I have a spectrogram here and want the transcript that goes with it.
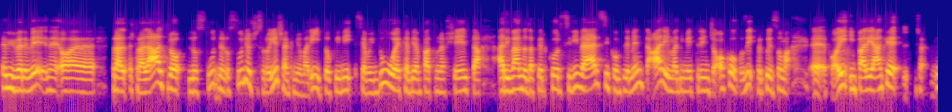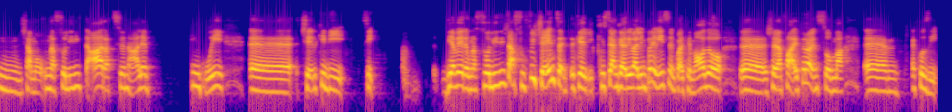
e vivere bene. Eh, tra, tra, l'altro stu- nello studio ci sono io e c'è anche mio marito, quindi siamo in due che abbiamo fatto una scelta arrivando da percorsi diversi, complementari, ma di mettere in gioco così, per cui insomma eh, poi impari anche cioè, mh, diciamo, una solidità razionale in cui eh, cerchi di, sì, di, avere una solidità sufficiente che, che, se anche arriva l'imprevisto in qualche modo eh, ce la fai, però insomma ehm, è così,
